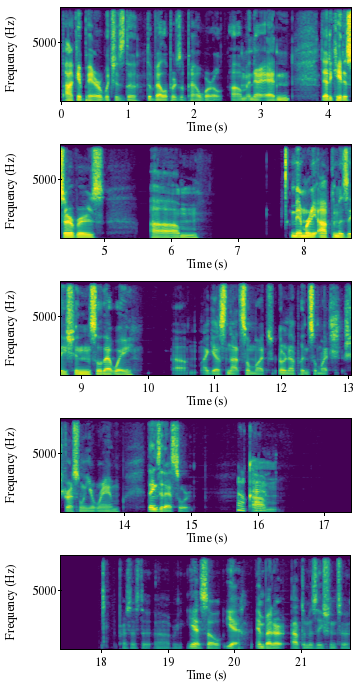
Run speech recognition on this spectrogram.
Pocket Pair, which is the developers of Palworld, um, and they're adding dedicated servers, um, memory optimization, so that way, um, I guess not so much or not putting so much stress on your RAM, things of that sort. Okay. Um, process to uh, yeah, so yeah, and better optimization to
